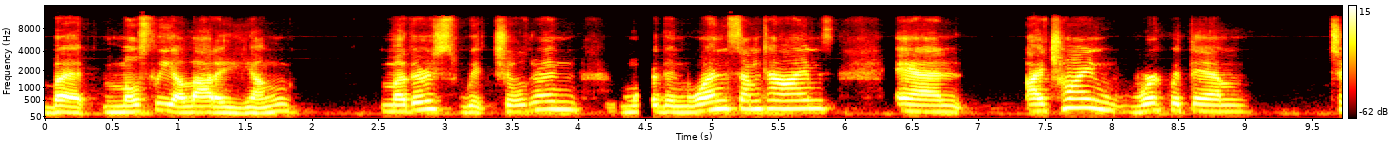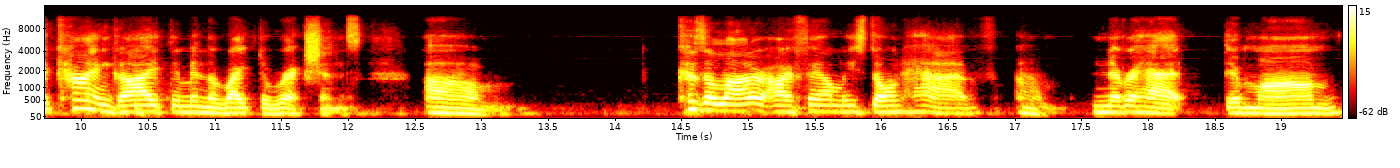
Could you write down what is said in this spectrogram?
but mostly a lot of young mothers with children, more than one sometimes. And I try and work with them to kind of guide them in the right directions. Because um, a lot of our families don't have, um, never had their mom,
